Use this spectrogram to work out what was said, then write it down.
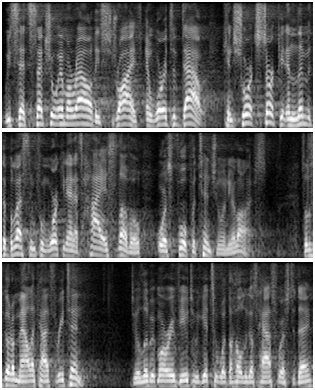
We said sexual immorality, strife, and words of doubt can short circuit and limit the blessing from working at its highest level or its full potential in your lives. So let's go to Malachi 3:10. Do a little bit more review till we get to what the Holy Ghost has for us today.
